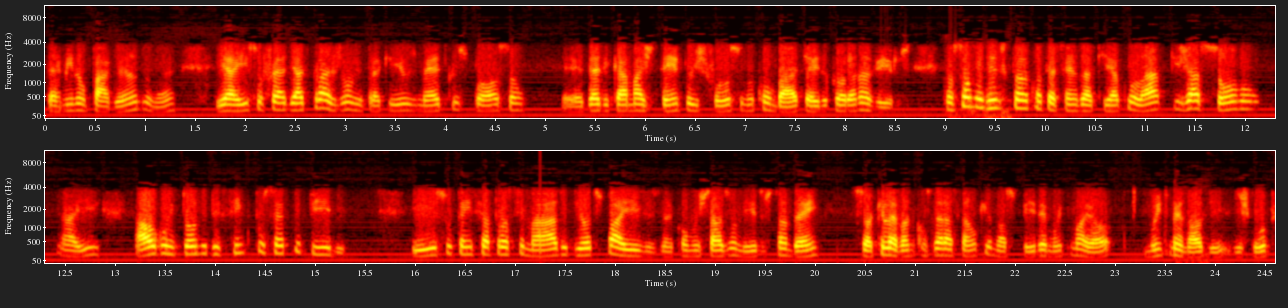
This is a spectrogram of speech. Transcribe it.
terminam pagando, né, e aí isso foi adiado para junho, para que os médicos possam é, dedicar mais tempo e esforço no combate aí do coronavírus. Então são medidas que estão acontecendo aqui e acolá, que já somam aí algo em torno de 5% do PIB e isso tem se aproximado de outros países, né, como os Estados Unidos também, só que levando em consideração que o nosso PIB é muito maior, muito menor, de, desculpe,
